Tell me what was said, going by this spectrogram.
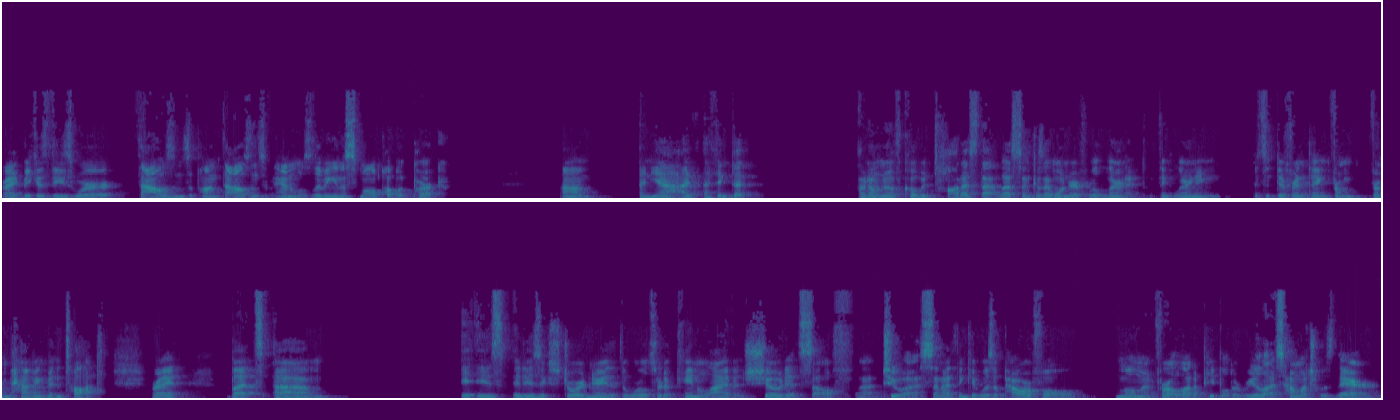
right? Because these were thousands upon thousands of animals living in a small public park. Um, and yeah, I, I think that I don't know if COVID taught us that lesson because I wonder if we'll learn it. I think learning is a different thing from from having been taught, right? But um, it is it is extraordinary that the world sort of came alive and showed itself uh, to us, and I think it was a powerful moment for a lot of people to realize how much was there.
